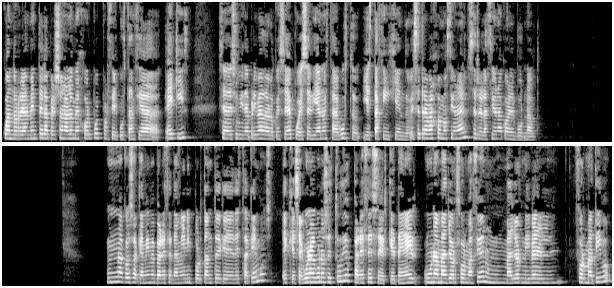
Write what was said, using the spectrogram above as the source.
cuando realmente la persona a lo mejor, pues por circunstancias X, sea de su vida privada o lo que sea, pues ese día no está a gusto y está fingiendo. Ese trabajo emocional se relaciona con el burnout. Una cosa que a mí me parece también importante que destaquemos es que según algunos estudios parece ser que tener una mayor formación, un mayor nivel formativo,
